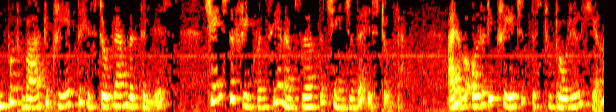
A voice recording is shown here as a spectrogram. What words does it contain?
input bar to create the histogram with the list, Change the frequency and observe the change in the histogram. I have already created this tutorial here.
